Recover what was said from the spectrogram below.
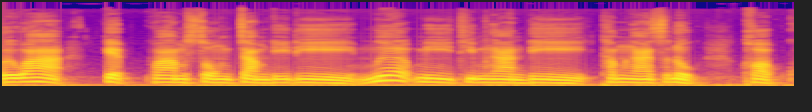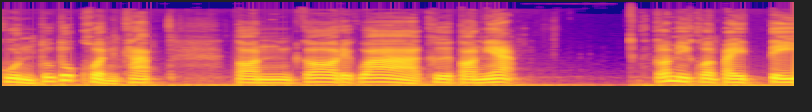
ด้วยว่าเก็บความทรงจำดีๆ เมื่อมีทีมงานดีทำงานสนุกขอบคุณทุกๆ คนครับ ตอนก็เรียกว่าคือตอนเนี้ย ก็มีคนไปตี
